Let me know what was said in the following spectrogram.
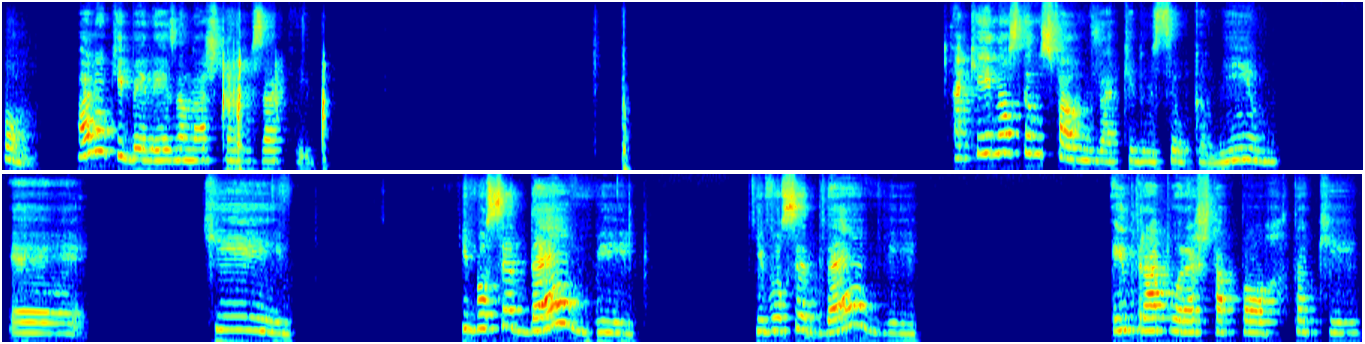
Bom, olha que beleza nós temos aqui. Aqui nós estamos falando aqui do seu caminho, é, que, que você deve, que você deve entrar por esta porta aqui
